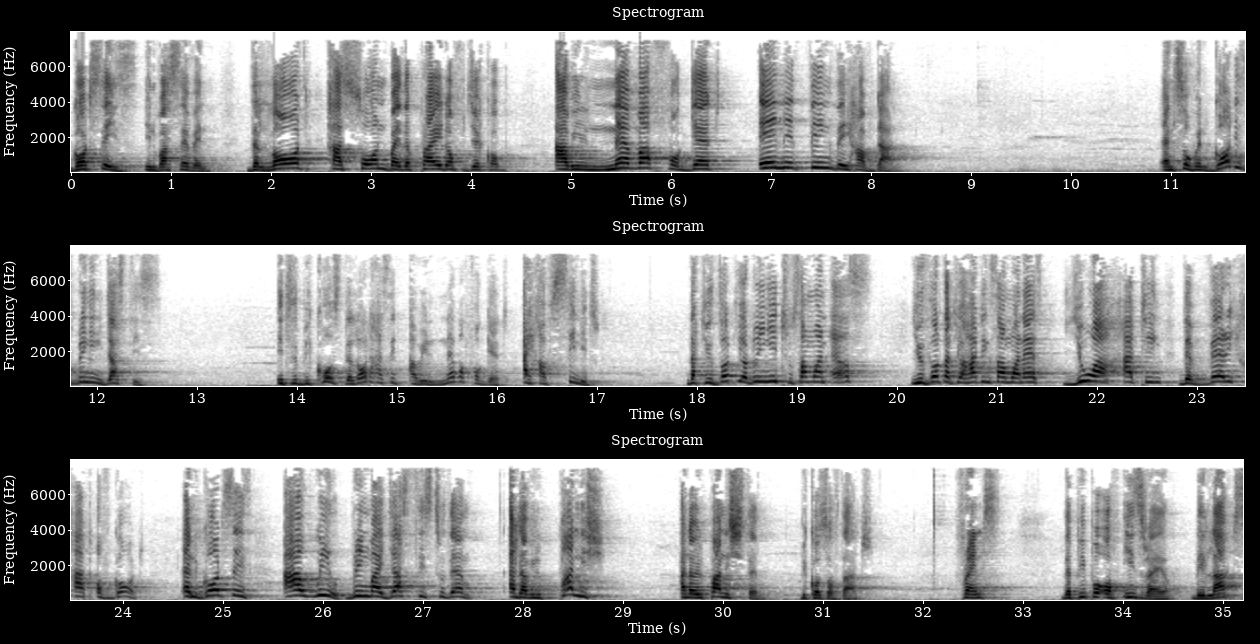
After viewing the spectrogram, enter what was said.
God says in verse 7 The Lord has sworn by the pride of Jacob, I will never forget anything they have done. And so when God is bringing justice, it is because the Lord has said, I will never forget. I have seen it. That you thought you're doing it to someone else, you thought that you're hurting someone else, you are hurting the very heart of God. And God says, I will bring my justice to them, and I will punish and I will punish them because of that. Friends, the people of Israel, they lacked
